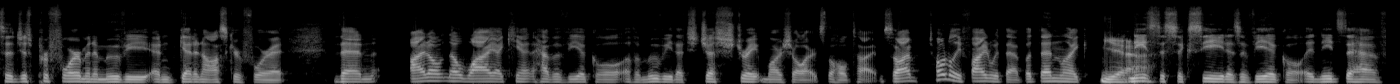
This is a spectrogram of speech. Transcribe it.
to just perform in a movie and get an Oscar for it, then I don't know why I can't have a vehicle of a movie that's just straight martial arts the whole time. So I'm totally fine with that. But then like Yeah. it needs to succeed as a vehicle. It needs to have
